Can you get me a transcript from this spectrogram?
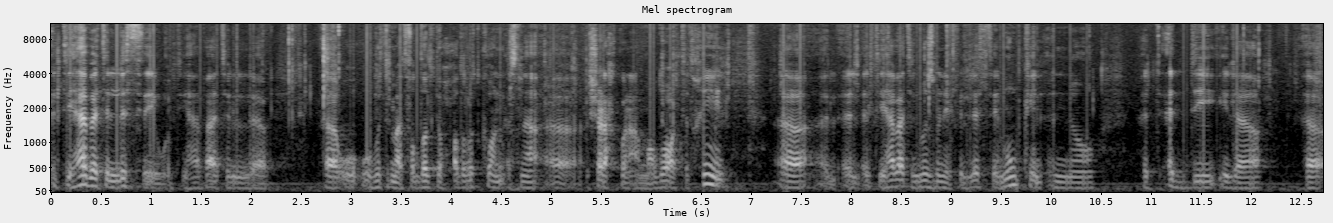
التهابات اللثة والتهابات آه، ومثل ما تفضلتوا حضرتكم أثناء آه، شرحكم عن موضوع التدخين آه، ال- ال- الالتهابات المزمنة في اللثة ممكن أنه تؤدي إلى آه،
